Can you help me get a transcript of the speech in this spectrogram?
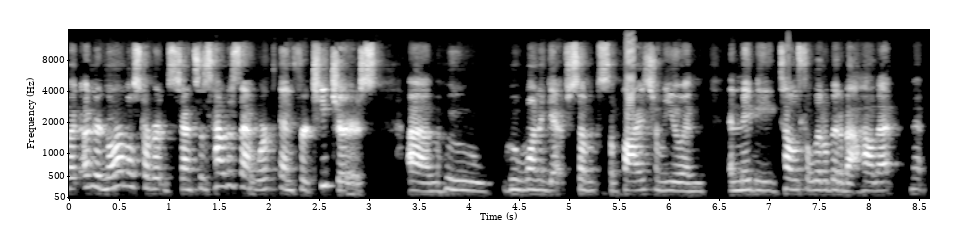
but under normal circumstances, how does that work then for teachers? Um, who who want to get some supplies from you and and maybe tell us a little bit about how that, that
